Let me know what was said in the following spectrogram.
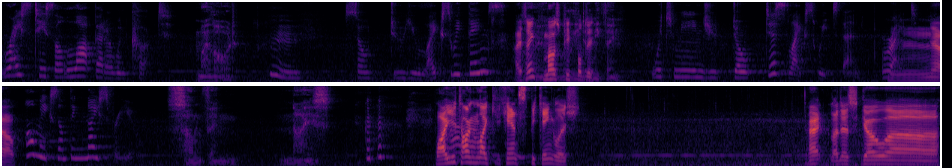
rice tastes a lot better when cooked. My lord. Hmm. So, do you like sweet things? I think I most people eat do. anything. Which means you don't dislike sweets then. Right. No. I'll make something nice for you. Something nice. Why are you talking like you can't speak English? Alright, let us go uh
